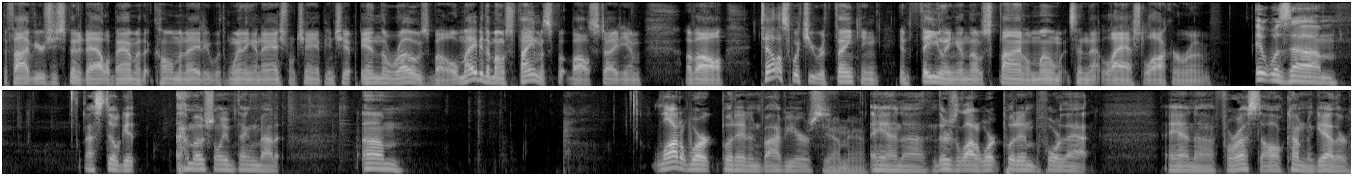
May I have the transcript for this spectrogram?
the five years you spent at Alabama that culminated with winning a national championship in the Rose Bowl, maybe the most famous football stadium of all, tell us what you were thinking and feeling in those final moments in that last locker room it was um I still get emotional even thinking about it. Um a lot of work put in in 5 years. Yeah, man. And uh, there's a lot of work put in before that. And uh, for us to all come together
